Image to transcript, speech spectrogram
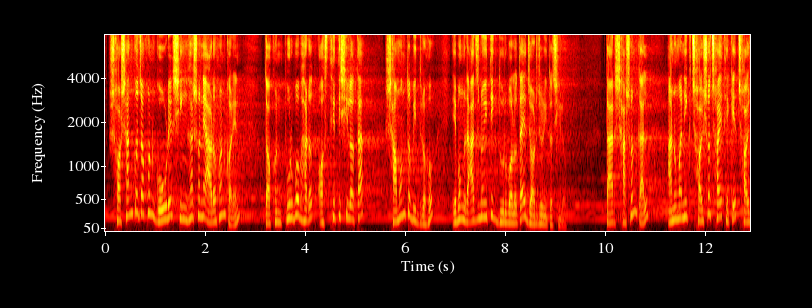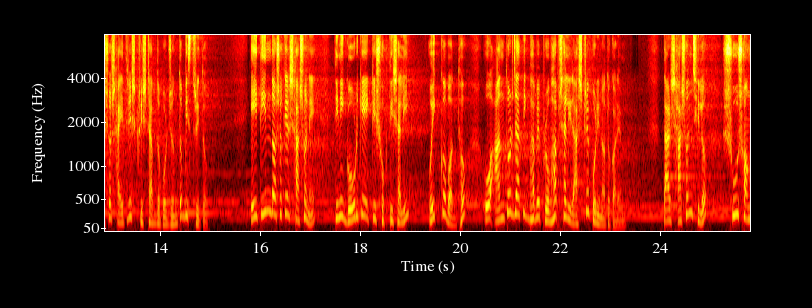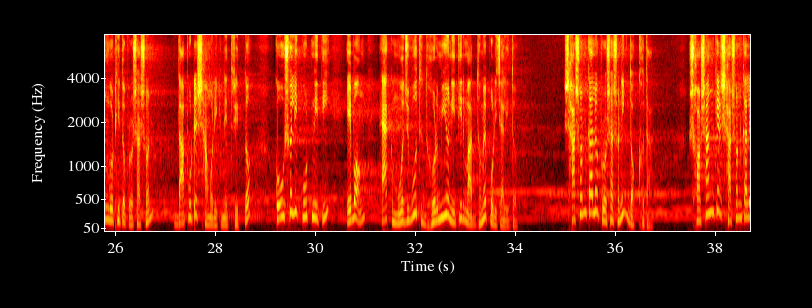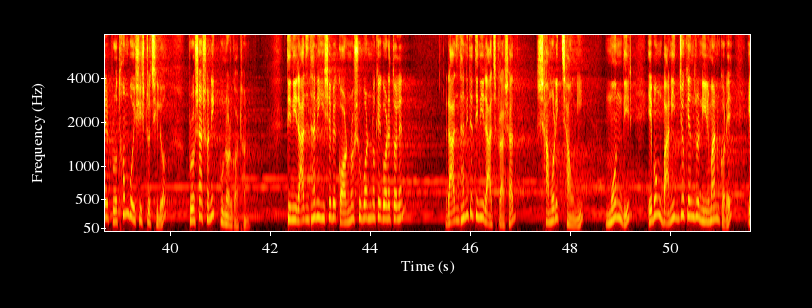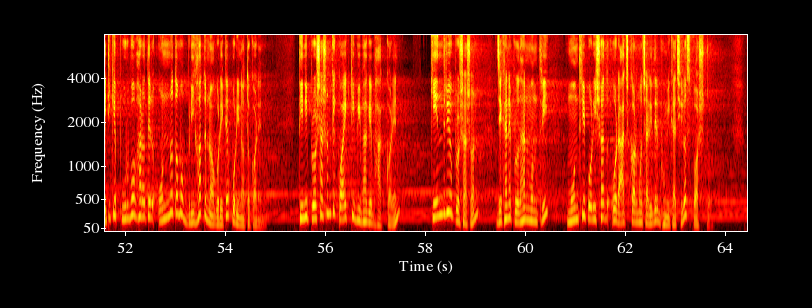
শশাঙ্ক যখন গৌড়ের সিংহাসনে আরোহণ করেন, তখন পূর্ব ভারত অস্থিতিশীলতা, সামন্ত বিদ্রোহ এবং রাজনৈতিক দুর্বলতায় জর্জরিত ছিল। তার শাসনকাল আনুমানিক ছয়শো ছয় থেকে ছয়শো সাঁত্রিশ খ্রিস্টাব্দ পর্যন্ত বিস্তৃত। এই তিন দশকের শাসনে তিনি গৌড়কে একটি শক্তিশালী, ঐক্যবদ্ধ ও আন্তর্জাতিকভাবে প্রভাবশালী রাষ্ট্রে পরিণত করেন। তার শাসন ছিল সুসংগঠিত প্রশাসন, দাপুটের সামরিক নেতৃত্ব কৌশলী কূটনীতি এবং এক মজবুত ধর্মীয় নীতির মাধ্যমে পরিচালিত। শাসনকাল ও প্রশাসনিক দক্ষতা। শশাঙ্কের শাসনকালের প্রথম বৈশিষ্ট্য ছিল প্রশাসনিক পুনর্গঠন। তিনি রাজধানী হিসেবে কর্ণসুবর্ণকে গড়ে তোলেন। রাজধানীতে তিনি রাজপ্রাসাদ, সামরিক ছাউনি, মন্দির এবং বাণিজ্য কেন্দ্র নির্মাণ করে এটিকে পূর্ব ভারতের অন্যতম বৃহৎ নগরীতে পরিণত করেন। তিনি প্রশাসনকে কয়েকটি বিভাগে ভাগ করেন। কেন্দ্রীয় প্রশাসন, যেখানে প্রধানমন্ত্রী মন্ত্রী পরিষদ ও রাজকর্মচারীদের ভূমিকা ছিল স্পষ্ট।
